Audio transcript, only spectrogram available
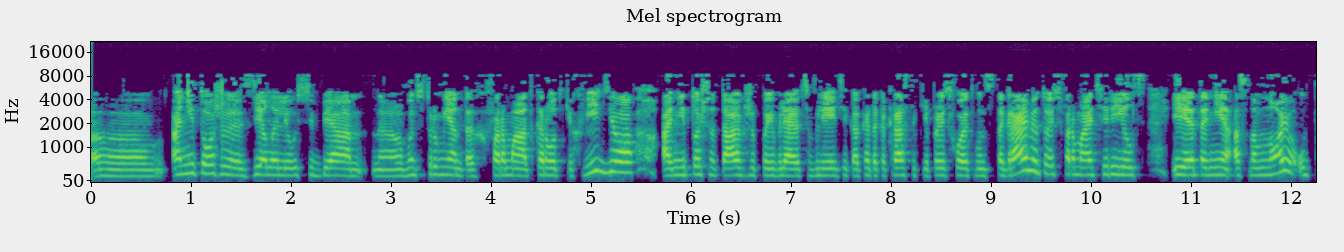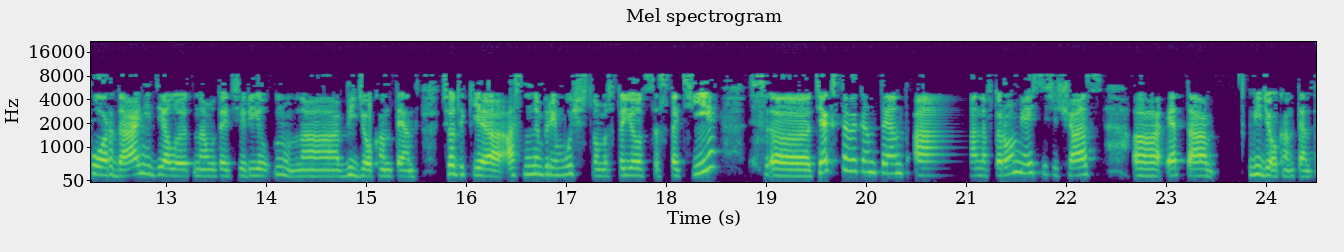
Э, они тоже сделали у себя э, в инструментах формат коротких видео, они точно так же появляются в ленте, как это как раз-таки происходит в Инстаграме, то есть в формате Reels, и это не основной упор, да, они делают на вот эти Reels, ну, на видеоконтент. Все-таки основным преимуществом остается статьи, текстовый контент, а на втором месте сейчас это видеоконтент.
